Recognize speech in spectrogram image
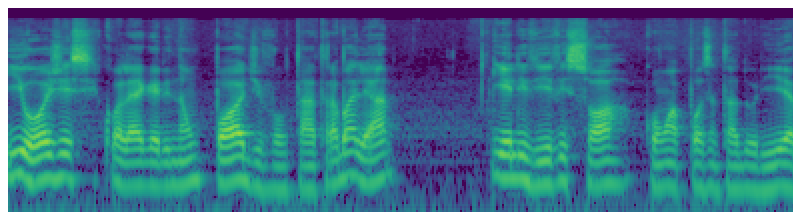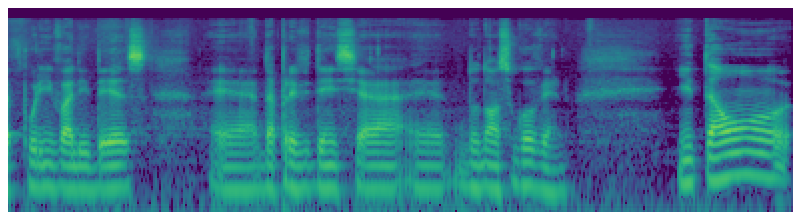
e hoje esse colega ele não pode voltar a trabalhar e ele vive só com aposentadoria por invalidez é, da previdência é, do nosso governo. Então,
